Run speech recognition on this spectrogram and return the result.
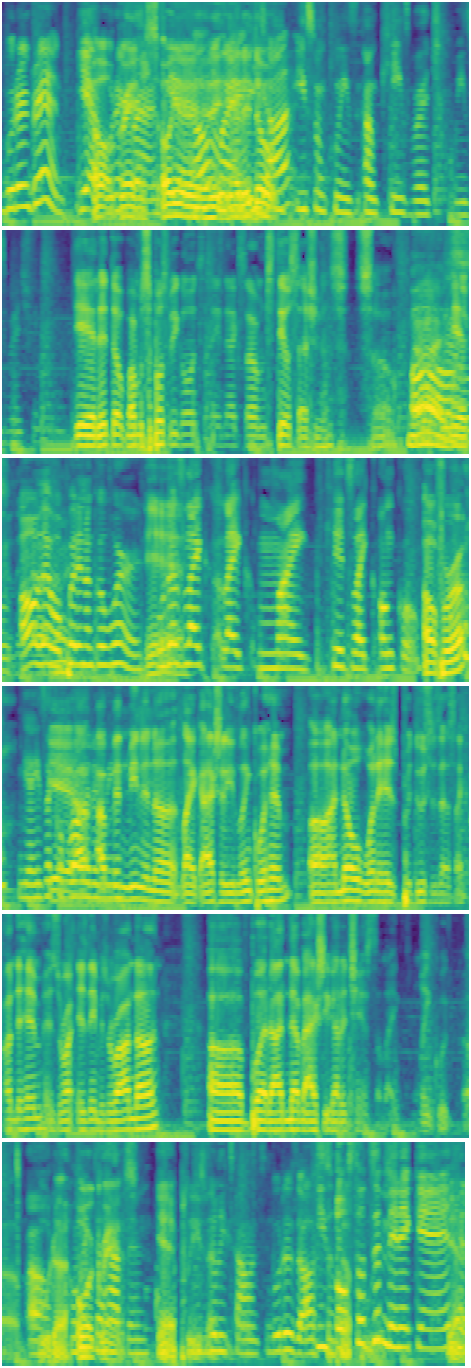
Buda and Grand. Yeah. Oh, Buda Grandz. and Oh, yeah, Grandz. yeah, yeah, they he's dope. From, he's from Queens. Um, Kingsbridge. Queensbridge. You know. Yeah, they're dope. I'm supposed to be going to their next um steel sessions. So Nice. Oh, Yeah, 'cause they oh, they got- will put in a good word. Yeah. Buda's like like my kid's like uncle. Oh, for real? Yeah, he's like a yeah, brother to I, have me. been meaning to like actually link with him. Uh, I know one of his producers that's like under him. His his name is Rondon. Uh, but I never actually got a chance to like link with uh, Oh, Buda we'll or make Grandz. happen. Yeah, please. he's really be dope. talented. Buda's awesome. He's also Buda's- Dominican. Yeah.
